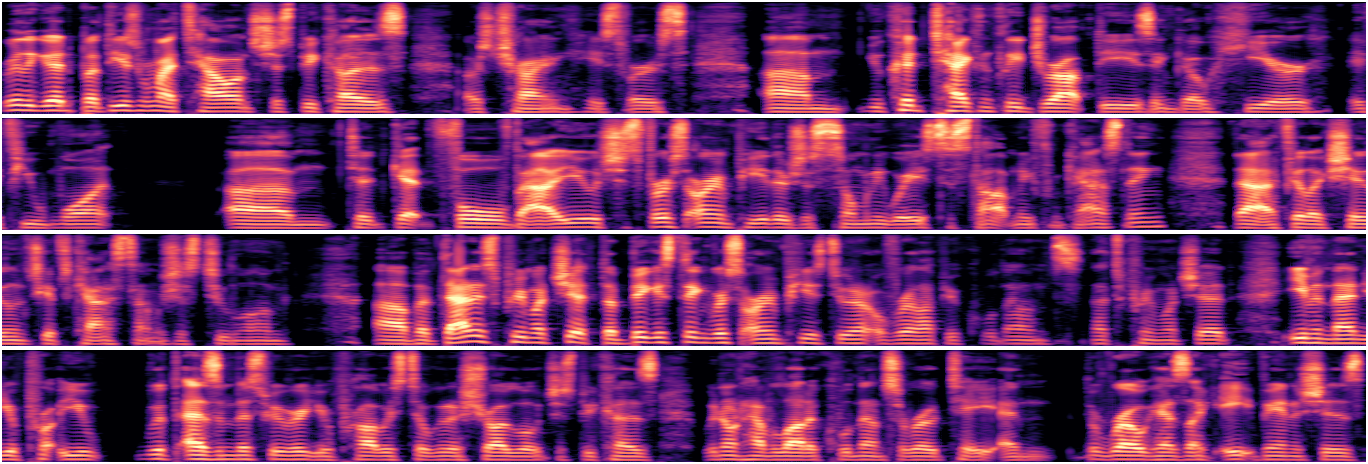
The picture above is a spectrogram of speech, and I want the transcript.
really good. But these were my talents just because I was trying haste verse. Um, you could technically drop these and go here if you want um, to get full value. It's just first RMP. There's just so many ways to stop me from casting that I feel like Sheilun's Gift cast time was just too long. Uh, but that is pretty much it. The biggest thing versus RMP is do not overlap your cooldowns. That's pretty much it. Even then, you're pro- you with as a Mistweaver, you're probably still going to struggle just because we don't have a lot of cooldowns to rotate, and the Rogue has like eight vanishes.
